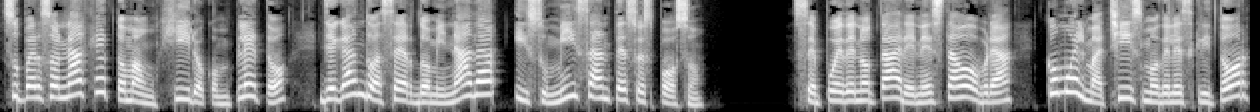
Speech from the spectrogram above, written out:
su personaje toma un giro completo, llegando a ser dominada y sumisa ante su esposo. Se puede notar en esta obra cómo el machismo del escritor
